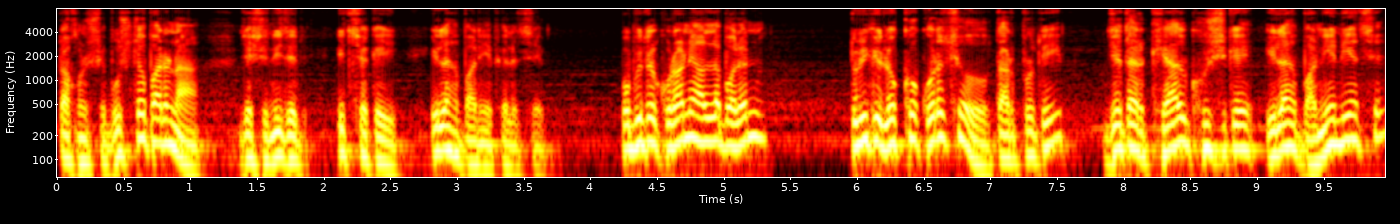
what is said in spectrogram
তখন সে বুঝতে পারে না যে সে নিজের ইচ্ছাকেই ইলাহ বানিয়ে ফেলেছে। পবিত্র কোরআনে আল্লাহ বলেন, তুমি কি লক্ষ্য করেছ তার প্রতি যে তার খেয়াল খুশিকে ইলাহ বানিয়ে নিয়েছে?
